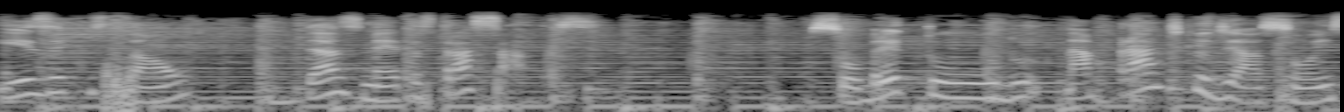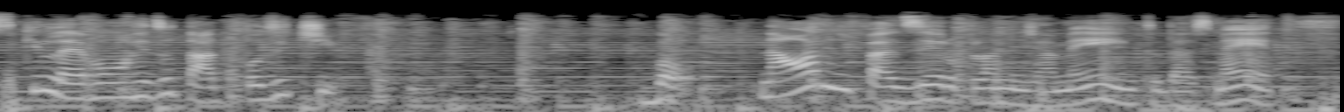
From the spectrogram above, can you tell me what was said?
e execução das metas traçadas, sobretudo na prática de ações que levam ao resultado positivo. Bom, na hora de fazer o planejamento das metas,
